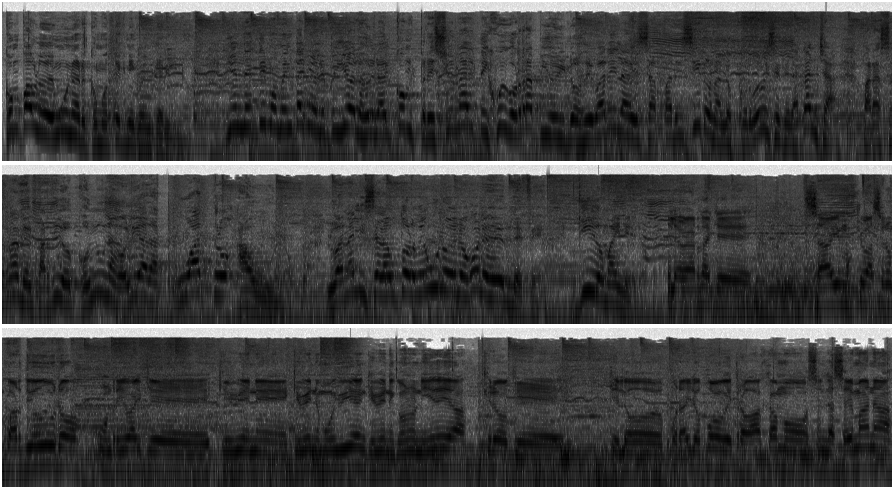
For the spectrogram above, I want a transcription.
con Pablo de Muner como técnico interino. Y el DT momentáneo le pidió a los del Halcón presión alta y juego rápido y los de Varela desaparecieron a los cordobeses de la cancha para cerrar el partido con una goleada 4 a 1. Lo analiza el autor de uno de los goles del DF, Guido Mainero. La verdad que sabíamos que iba a ser un partido duro, un rival que, viene, que viene muy bien, que viene con una idea. Creo que, por ahí lo poco que trabajamos en la semana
